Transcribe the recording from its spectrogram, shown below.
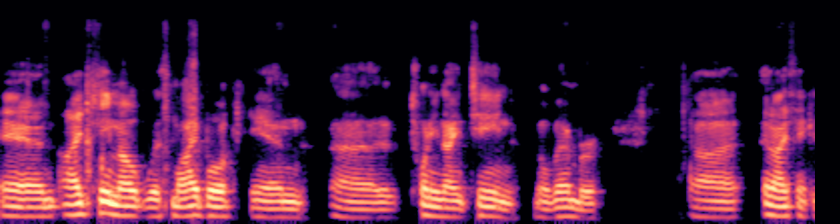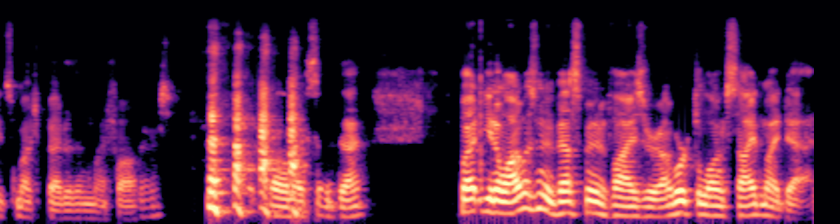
and I came out with my book in uh, 2019 November. Uh, and I think it's much better than my father's. I said that. But you know, I was an investment advisor. I worked alongside my dad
